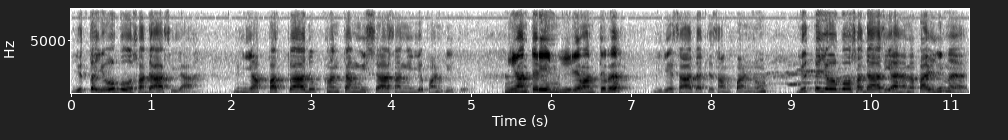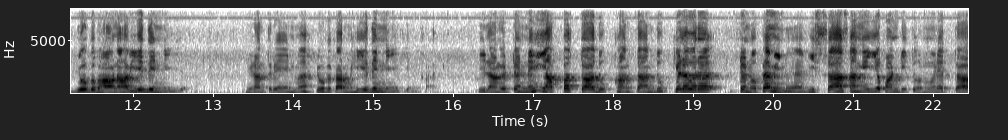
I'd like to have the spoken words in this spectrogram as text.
යුත්ත යෝගෝ සදාසියා මෙහි අපත්වා දුක්ඛන්තං විශ්වාසං එය පණ්ඩිතෝ. නිරන්තරයෙන් වීරවන්තව විරිය සාතච්ච සම්පන්නෝ යුත්ත යෝගෝ සදාසියා හැම කල්හිම යෝග භාවනාවේ යෙදෙන්නේය. නිරන්තරයෙන්ම යෝග කර්මෙහි යෙදෙන්නේ කියන එකයි. ඊළඟට nehi අපත්වා දුක්ඛන්තං දුක් කෙලවර ට නොපැමිණ විශ්වාසං එය පඬිතෝ නුවණැත්තා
